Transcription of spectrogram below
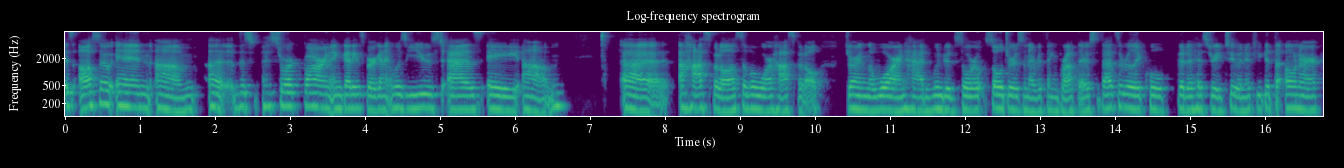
is also in um, uh, this historic barn in Gettysburg, and it was used as a um, uh, a hospital, a Civil War hospital during the war, and had wounded sol- soldiers and everything brought there. So that's a really cool bit of history too. And if you get the owner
